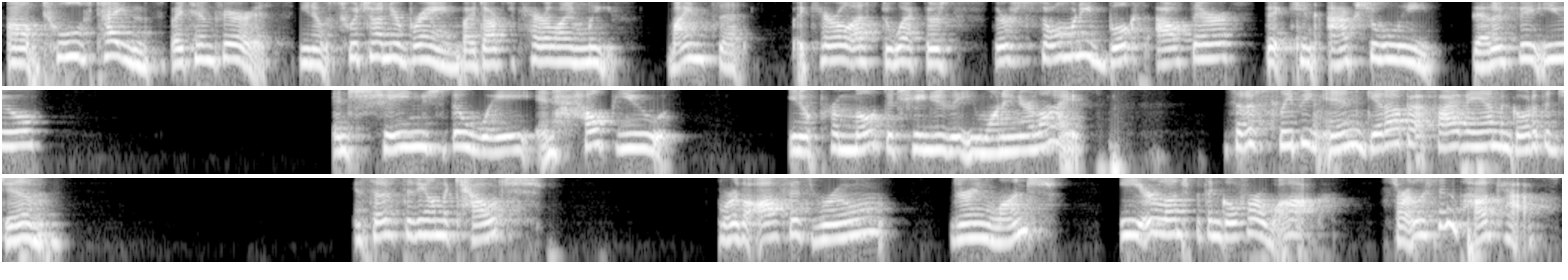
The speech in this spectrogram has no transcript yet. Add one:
um, Tool of Titans by Tim Ferriss. You know, Switch on Your Brain by Dr. Caroline Leaf. Mindset by Carol S. Dweck. There's there's so many books out there that can actually benefit you and change the way and help you, you know, promote the changes that you want in your life. Instead of sleeping in, get up at 5 a.m. and go to the gym. Instead of sitting on the couch or the office room during lunch, eat your lunch, but then go for a walk start listening to podcasts.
